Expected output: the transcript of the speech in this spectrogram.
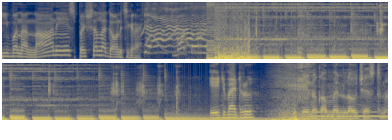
இவனை நானே ஸ்பெஷலா கவனிச்சுக்கிறேன் ఏంటి మ్యాటరు నేను ఒక అమ్మాయిని లవ్ చేస్తున్నా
